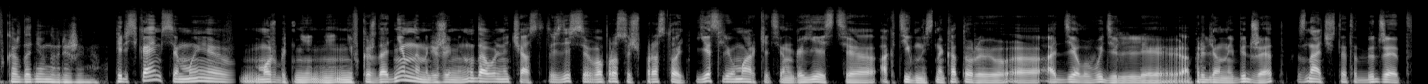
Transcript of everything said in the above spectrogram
В каждодневном режиме? Пересекаемся мы, может быть, не, не, не в каждодневном режиме, но довольно часто. То есть здесь вопрос очень простой. Если у маркетинга есть э, активность, на которую э, отделу выделили определенный бюджет, значит, этот бюджет,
